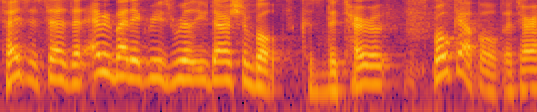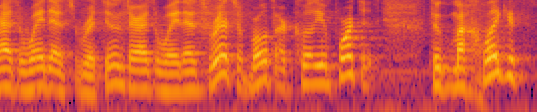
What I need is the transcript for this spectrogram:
Taisa says that everybody agrees really you darshan both because the Torah spoke out both. The Torah has a way that it's written, and the Torah has a way that it's read. So both are clearly important. The machlekes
